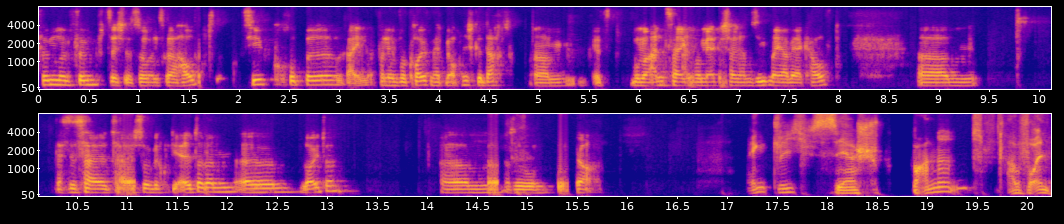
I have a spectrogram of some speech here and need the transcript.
55 ist so unsere Hauptzielgruppe rein von den Verkäufen, hätten wir auch nicht gedacht. Ähm, jetzt, wo wir Anzeigen vermehrt geschaltet haben, sieht man ja, wer kauft. Ähm, das ist halt so die älteren äh, Leute. Ähm, also, ja. Eigentlich sehr spannend, aber vor allem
